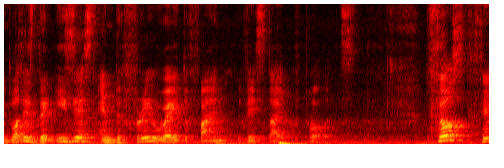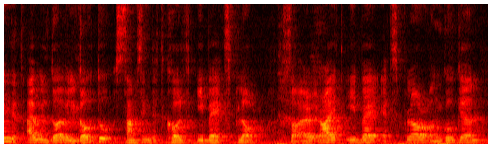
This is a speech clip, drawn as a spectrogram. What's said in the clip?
and what is the easiest and the free way to find this type of products. The first thing that I will do, I will go to something that's called eBay Explorer. So I write eBay Explorer on Google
